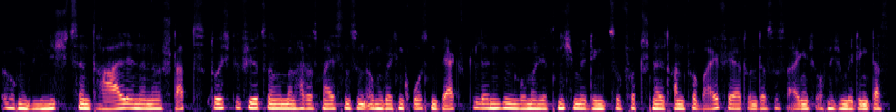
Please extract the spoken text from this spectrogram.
irgendwie nicht zentral in einer Stadt durchgeführt, sondern man hat das meistens in irgendwelchen großen Werksgeländen, wo man jetzt nicht unbedingt sofort schnell dran vorbeifährt und das ist eigentlich auch nicht unbedingt das,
